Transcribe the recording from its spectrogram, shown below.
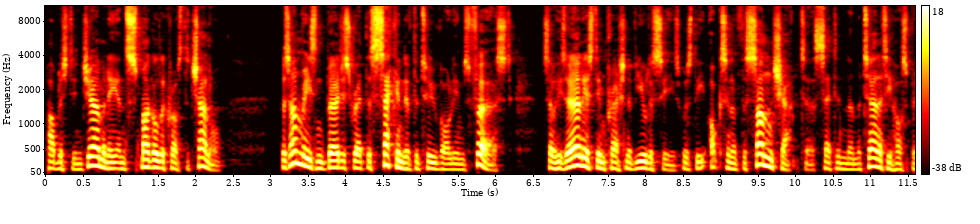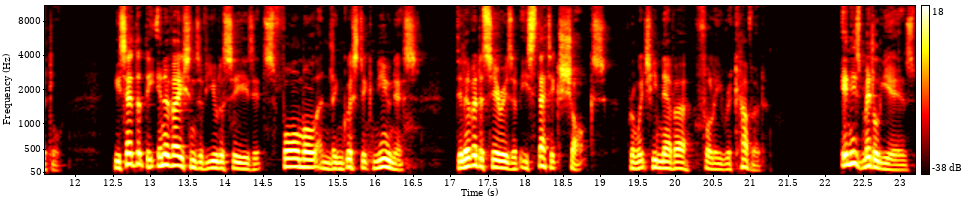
published in Germany and smuggled across the Channel. For some reason, Burgess read the second of the two volumes first, so his earliest impression of Ulysses was the Oxen of the Sun chapter set in the maternity hospital. He said that the innovations of Ulysses, its formal and linguistic newness, delivered a series of aesthetic shocks from which he never fully recovered. In his middle years,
